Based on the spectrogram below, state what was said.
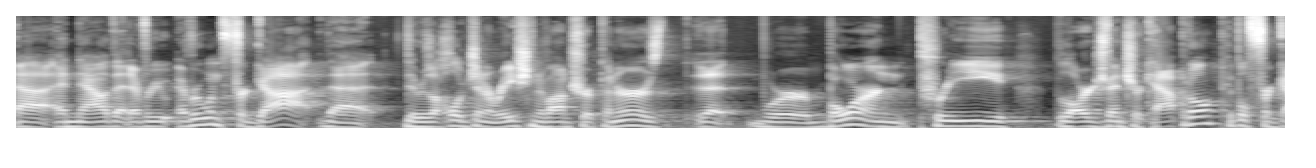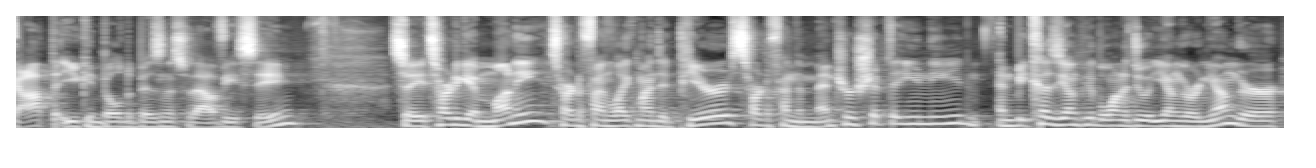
Uh, and now that every, everyone forgot that there was a whole generation of entrepreneurs that were born pre large venture capital, people forgot that you can build a business without VC. So it's hard to get money. It's hard to find like-minded peers. It's hard to find the mentorship that you need. And because young people want to do it younger and younger,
